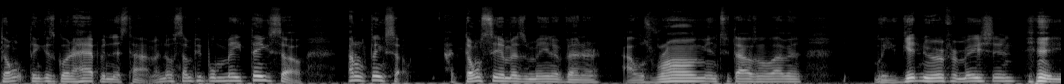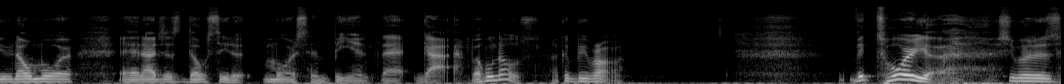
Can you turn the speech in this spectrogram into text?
don't think it's going to happen this time. I know some people may think so. I don't think so. I don't see him as a main eventer. I was wrong in 2011. When you get new information, you know more, and I just don't see the Morrison being that guy. But who knows? I could be wrong. Victoria, she was,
